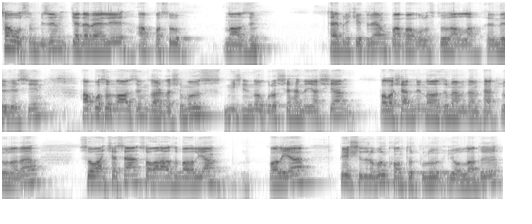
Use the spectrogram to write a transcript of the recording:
Sağ olsun bizim Gədəbəyli Abbasov Nazim. Təbrik edirəm, baba olubdur, Allah ömür versin. Abbasov Nazim qardaşımız Nijni Novqorod şəhərində yaşayan Balakənli Nazim əmidən fərqli olaraq soğan kəsən, soğan ağzı bağlayan balaya 500 rubl kontur pulu yolladı.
